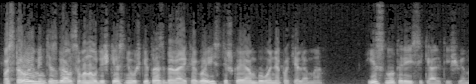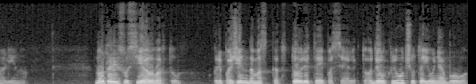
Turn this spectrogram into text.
Pastaroji mintis gal savanaudiškesnė už kitas, beveik egoistiška jam buvo nepakeliama. Jis nutarė įsikelti iš vienolyno. Nutarė su sielvartu, pripažindamas, kad turi tai pasielgti, o dėl kliūčių tai jų nebuvo.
